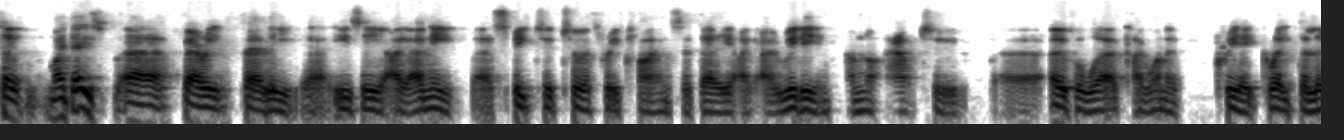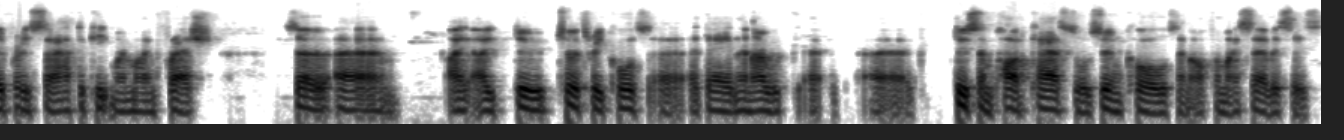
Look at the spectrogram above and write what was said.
So, my day's uh, very, fairly uh, easy. I only uh, speak to two or three clients a day. I, I really, I'm not out to uh, overwork. I want to create great delivery, so I have to keep my mind fresh. So, um, I, I, do two or three calls uh, a day, and then I would uh, uh, do some podcasts or Zoom calls and offer my services.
